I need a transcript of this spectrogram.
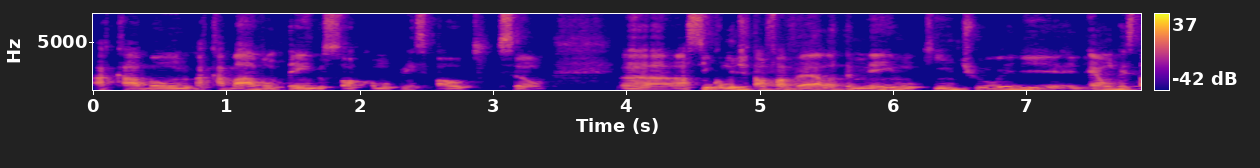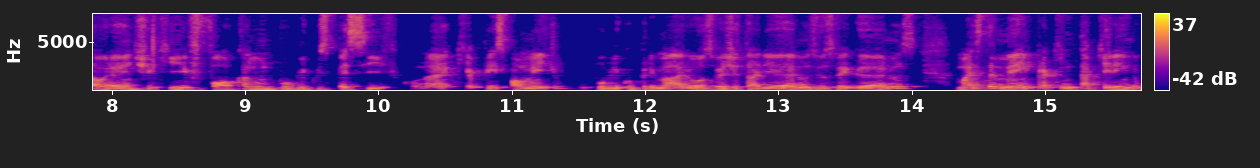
acabam acabavam tendo só como principal opção. Uh, assim como de tal favela também, o Quintio, ele, ele, é um restaurante que foca num público específico, né? Que é principalmente o público primário, os vegetarianos e os veganos, mas também para quem está querendo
